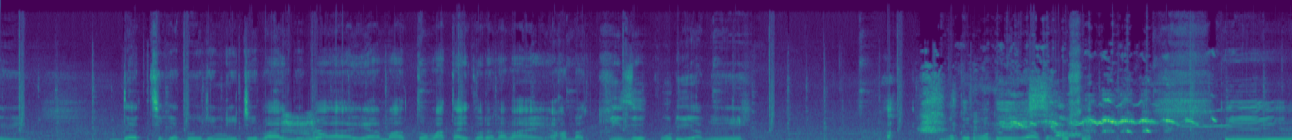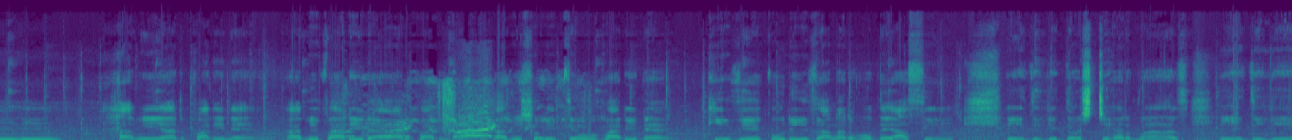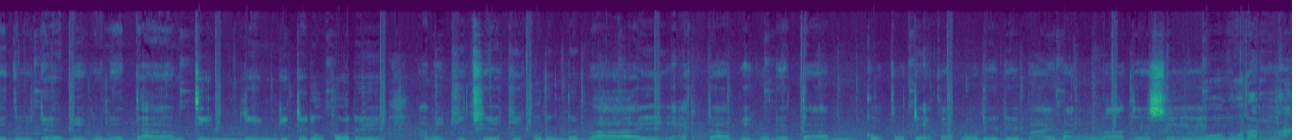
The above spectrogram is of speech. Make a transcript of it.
দেড় থেকে দুই রিঙ্গিটি ভাই ভাই আমার তো মাথায় ধরে না ভাই। এখন না কি যে করি আমি? বুকের মধ্যে এরকম বসে। আমি আর পারি না আমি পারি না আর পারি না আমি সইতেও পারি না। কি যে করি জালার মধ্যে আসি এইদিকে দশ টিহার মাছ এইদিকে দুইটা বেগুনের দাম তিন রিঙ্গিটের উপরে। আমি কিছু কি করুম রে ভাই একটা বেগুনের দাম কত টাকা পড়ে রে ভাই বাংলাদেশে? ওমর আল্লাহ।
